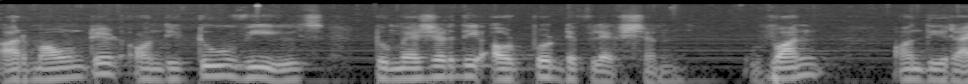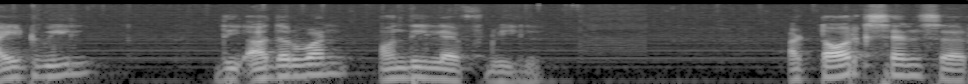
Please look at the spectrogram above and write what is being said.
are mounted on the two wheels to measure the output deflection. One on the right wheel, the other one on the left wheel. A torque sensor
